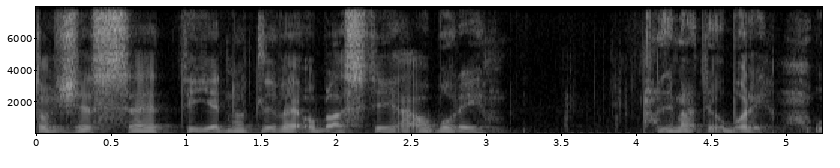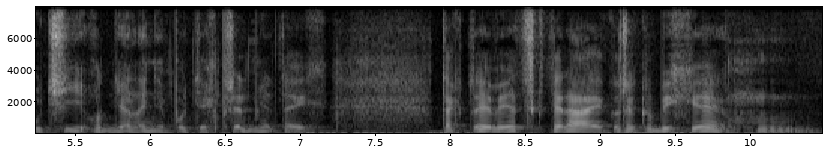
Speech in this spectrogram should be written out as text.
to, že se ty jednotlivé oblasti a obory, zejména ty obory, učí odděleně po těch předmětech, tak to je věc, která, jako řekl bych, je hm,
